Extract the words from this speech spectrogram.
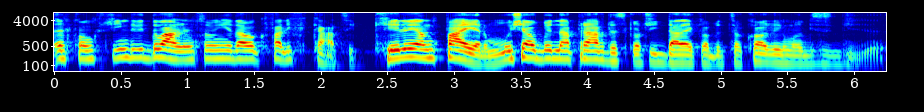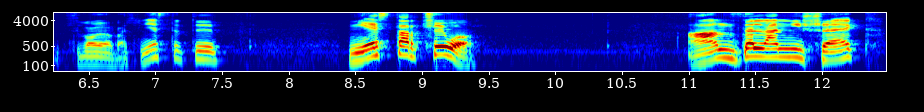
W konkursie indywidualnym, co nie dało kwalifikacji. Kilian Payer musiałby naprawdę skoczyć daleko, by cokolwiek mogli zwojować. Niestety nie starczyło. Anzel Niszek.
